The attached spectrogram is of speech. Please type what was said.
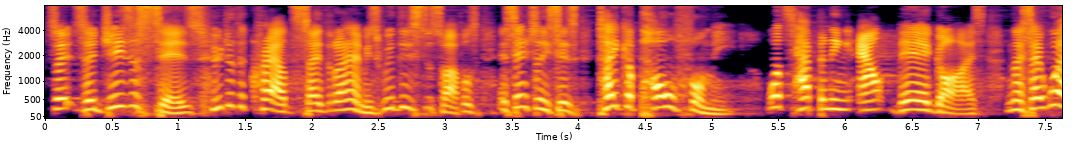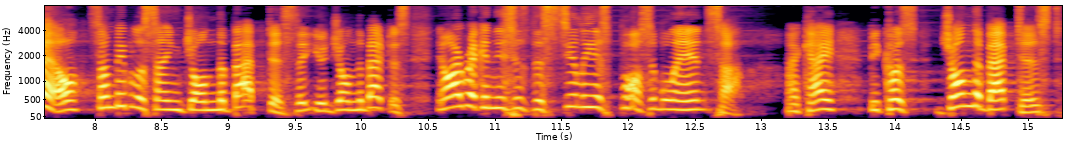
So, so Jesus says, Who do the crowds say that I am? He's with his disciples. Essentially, he says, Take a poll for me. What's happening out there, guys? And they say, Well, some people are saying John the Baptist, that you're John the Baptist. Now, I reckon this is the silliest possible answer, okay? Because John the Baptist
